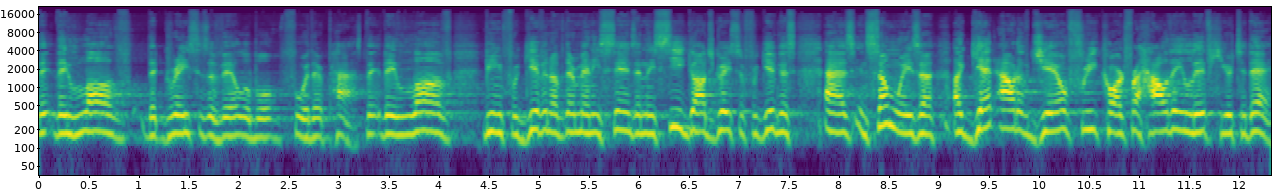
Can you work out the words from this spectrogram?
They, they love that grace is available for their past. They, they love being forgiven of their many sins, and they see God's grace of forgiveness as, in some ways, a, a get out of jail free card for how they live here today.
